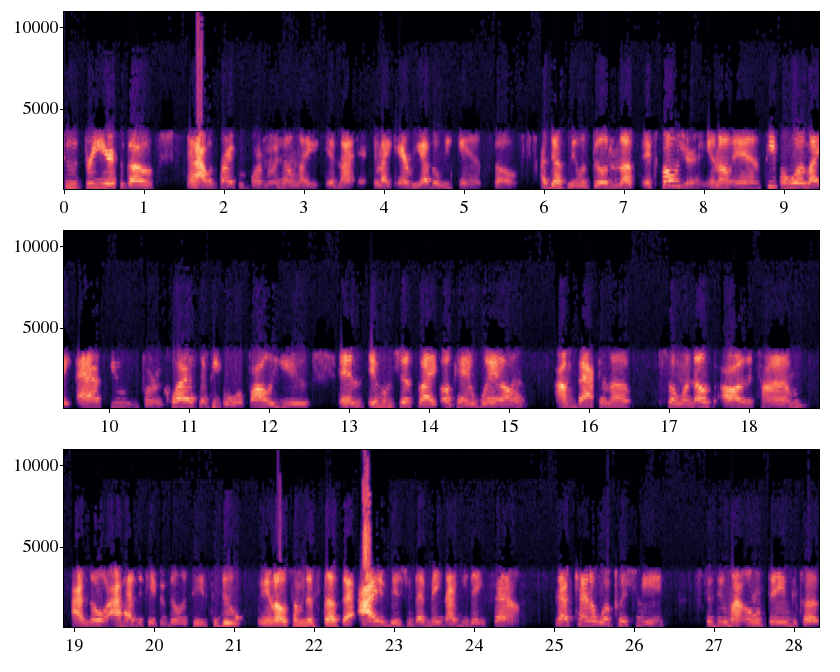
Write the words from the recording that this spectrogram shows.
two, three years ago, and I was probably performing with him like if not like every other weekend. So I definitely was building up exposure, you know, and people will like ask you for requests and people will follow you. And it was just like, okay, well, I'm backing up someone else all the time. I know I have the capabilities to do, you know, some of the stuff that I envision that may not be their sound. That's kind of what pushed me to do my own thing because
